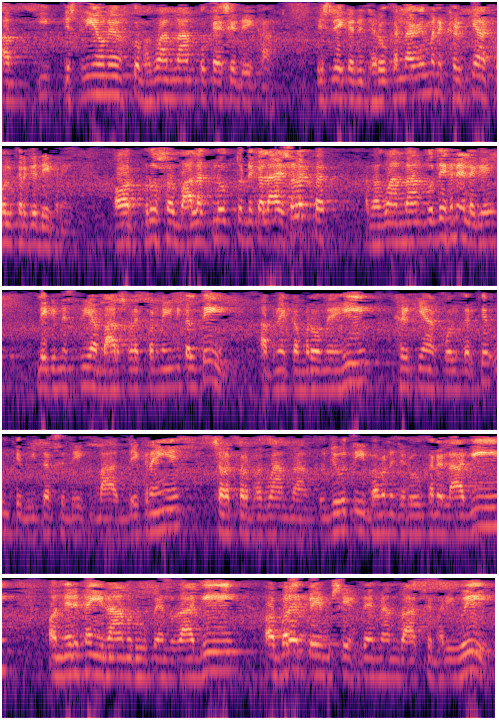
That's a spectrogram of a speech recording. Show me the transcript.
अब स्त्रियों ने उसको भगवान राम को कैसे देखा? इसलिए कहते झरोखन लागे मैंने खिड़कियाँ खोल करके देख रहे हैं। और पुरुष और बालक लोग तो निकल आए सड़क पर। भगवान राम को देखने लगे। लेकिन स्त्रियाँ बाहर सड़क पर नहीं निकलती, अपने कमरों में ही खिड़कियाँ खोल करके उनके भीतर से देख देख रही हैं। सड़क पर भगवान राम को युवती भवन झरोखर लागी, और निर्खई राम रूप अनुरागी, और बड़े प्रेम से, हृदय में अनुराग से भरी हुई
